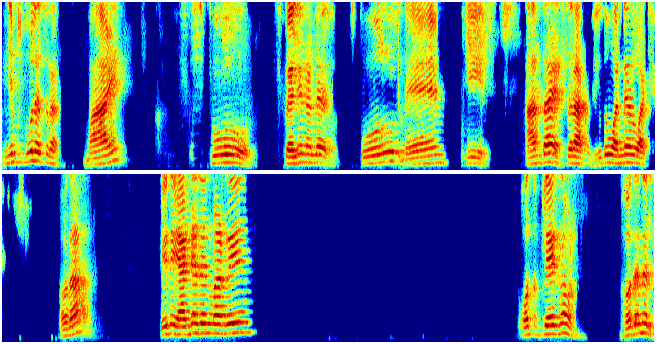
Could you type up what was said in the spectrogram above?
ನಿಮ್ ಸ್ಕೂಲ್ ಹೆಸರ ಮೈ ಸ್ಕೂಲ್ ಸ್ಪೆಲ್ಲಿಂಗ್ ಅಲ್ಲೇ ಸ್ಕೂಲ್ ನೇಮ್ ಈಸ್ ಅಂತ ಹೆಸರು ಹಾಕ್ರಿ ಇದು ಒಂದನೇದು ವಾಕ್ಯ. ಹೌದಾ? ಇನ್ನು ಎರಡನೇದೇನ್ ಮಾಡ್ರಿ? ಒಂದು ಪ್ಲೇ ಗ್ರೌಂಡ್ ಹೌದೇನಿಲ್ಲ?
